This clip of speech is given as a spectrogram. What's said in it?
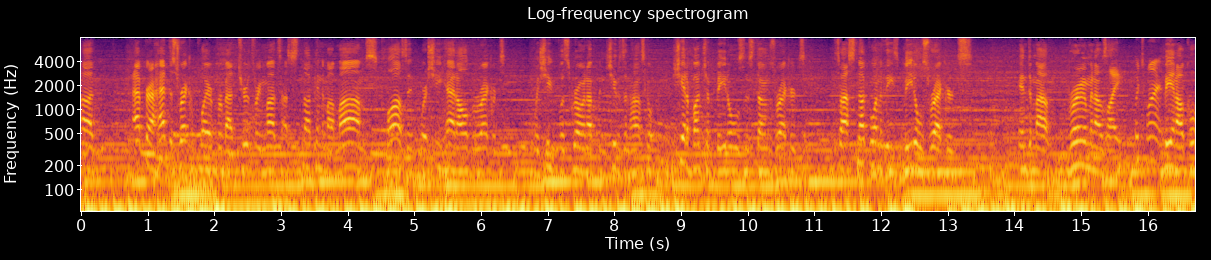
uh, after I had this record player for about two or three months, I snuck into my mom's closet where she had all the records when she was growing up and she was in high school. She had a bunch of Beatles and Stones records. So I snuck one of these Beatles records into my room and I was like, Which one? being all cool,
